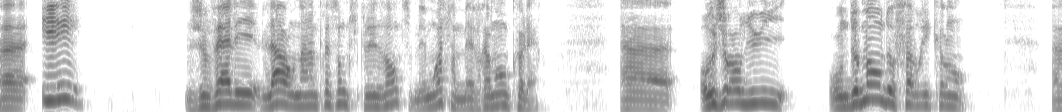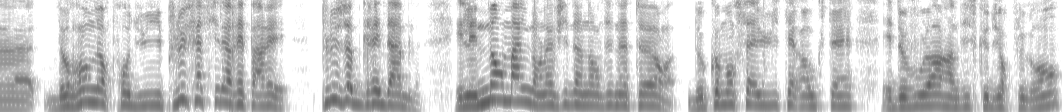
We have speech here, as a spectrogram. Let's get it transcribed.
Euh, et je vais aller là, on a l'impression que je plaisante, mais moi, ça me met vraiment en colère. Euh, aujourd'hui, on demande aux fabricants euh, de rendre leurs produits plus faciles à réparer, plus upgradable. Il est normal dans la vie d'un ordinateur de commencer à 8 Teraoctets et de vouloir un disque dur plus grand.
